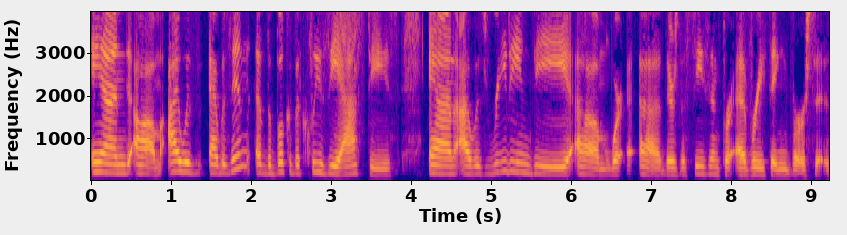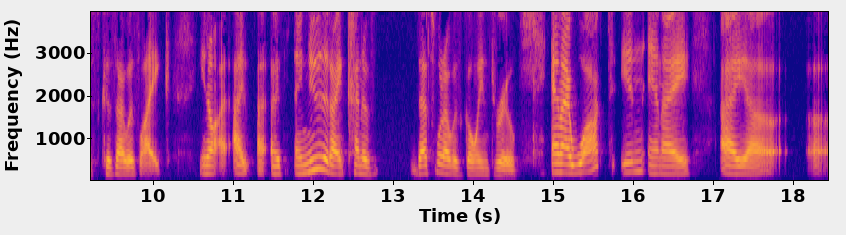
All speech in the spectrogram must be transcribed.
And um, I was I was in uh, the book of Ecclesiastes and I was reading the um, where uh, there's a season for everything verses because I was like, you know, I, I I I knew that I kind of that's what I was going through, and I walked in and I I uh, uh,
